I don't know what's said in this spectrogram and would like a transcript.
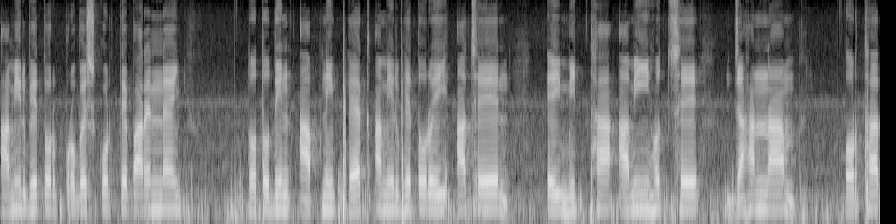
আমির ভেতর প্রবেশ করতে পারেন নাই, ততদিন আপনি ফেক আমির ভেতরেই আছেন। এই মিথ্যা আমি হচ্ছে জাহান্নাম, অর্থাৎ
